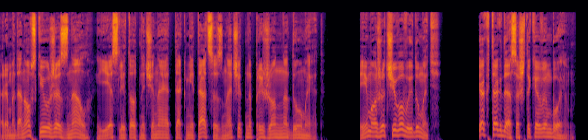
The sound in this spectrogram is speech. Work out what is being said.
Рамадановский уже знал, если тот начинает так метаться, значит, напряженно думает. И может чего выдумать. Как тогда со штыковым боем.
